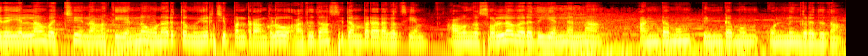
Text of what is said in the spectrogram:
இதையெல்லாம் வச்சு நமக்கு என்ன உணர்த்த முயற்சி பண்ணுறாங்களோ அதுதான் சிதம்பர ரகசியம். அவங்க சொல்ல வர்றது என்னன்னா அண்டமும் பிண்டமும் ஒன்றுங்கிறது தான்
